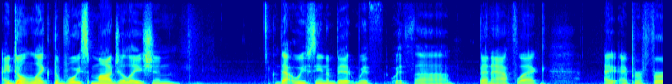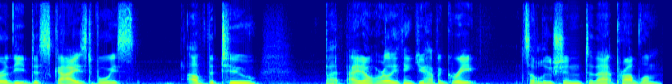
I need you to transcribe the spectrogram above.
I don't like the voice modulation that we've seen a bit with with uh, Ben Affleck. I, I prefer the disguised voice of the two, but I don't really think you have a great solution to that problem.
